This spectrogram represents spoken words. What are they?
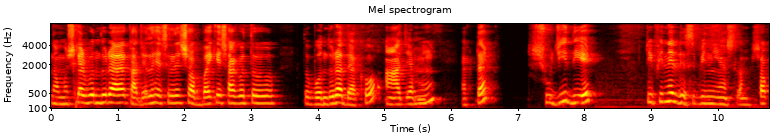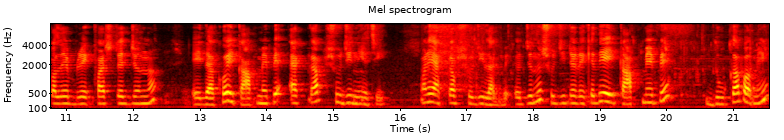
নমস্কার বন্ধুরা, কাজল হেসেলে সবাইকে স্বাগত। তো বন্ধুরা দেখো, আজ আমি একটা সুজি দিয়ে টিফিনের রেসিপি নিয়ে আসলাম। সকালে ব্রেকফাস্টের জন্য। এই দেখো, এই কাপ মেপে এক কাপ সুজি নিয়েছি। মানে এক কাপ সুজি লাগবে। এর জন্য সুজিটা রেখে দিয়ে এই কাপ মেপে দু কাপ আমি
